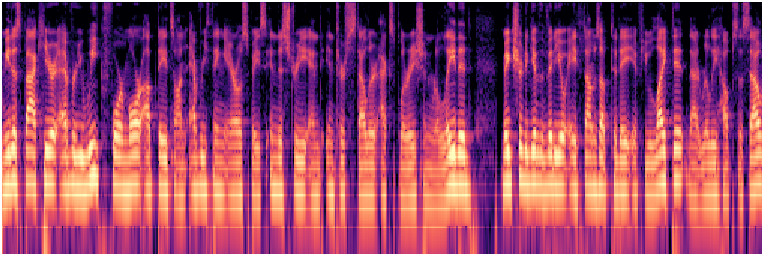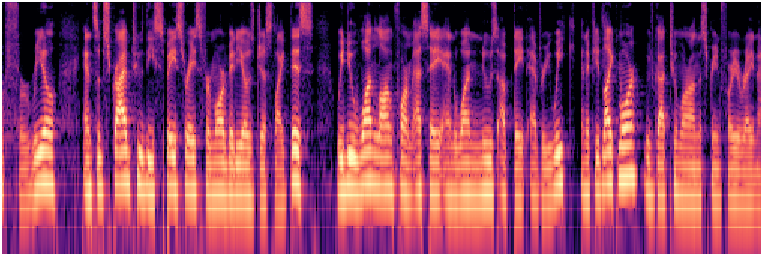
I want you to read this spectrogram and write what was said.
Meet us back here every week for more updates on everything aerospace industry and interstellar exploration related. Make sure to give the video a thumbs up today if you liked it. That really helps us out for real. And subscribe to the Space Race for more videos just like this. We do one long form essay and one news update every week. And if you'd like more, we've got two more on the screen for you right now.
